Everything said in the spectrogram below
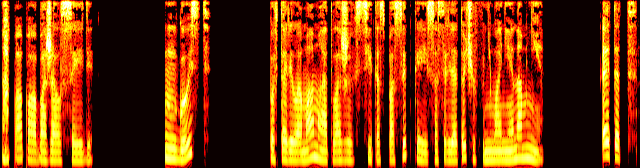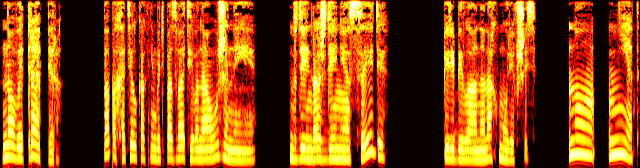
а папа обожал Сейди. Гость повторила мама, отложив сито с посыпкой и сосредоточив внимание на мне. Этот новый траппер. Папа хотел как-нибудь позвать его на ужин и... В день рождения Сэйди? Перебила она, нахмурившись. Ну, нет.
